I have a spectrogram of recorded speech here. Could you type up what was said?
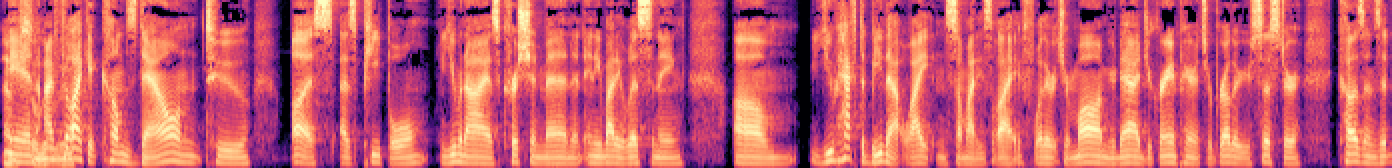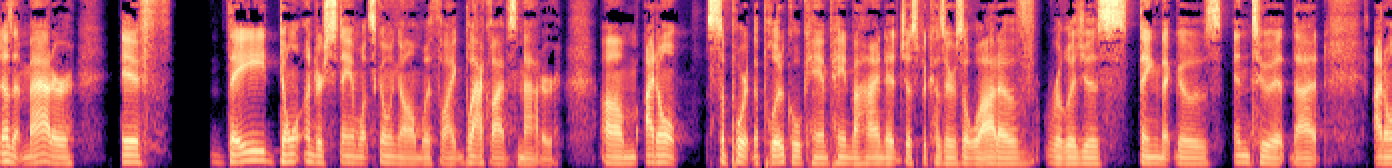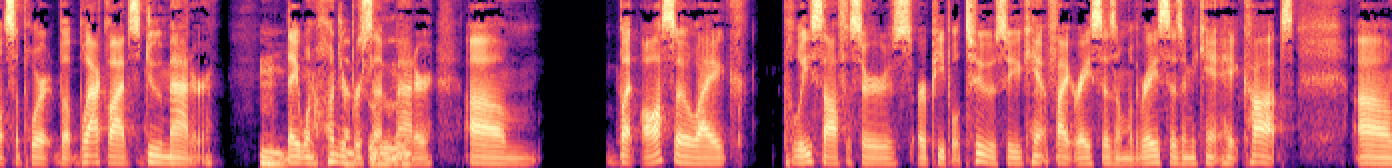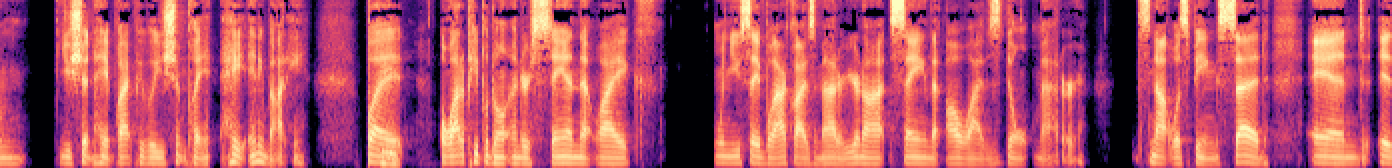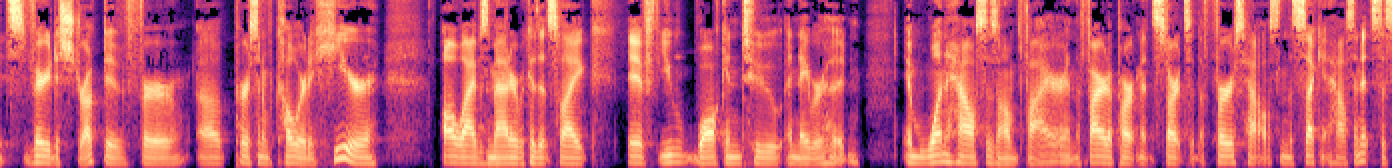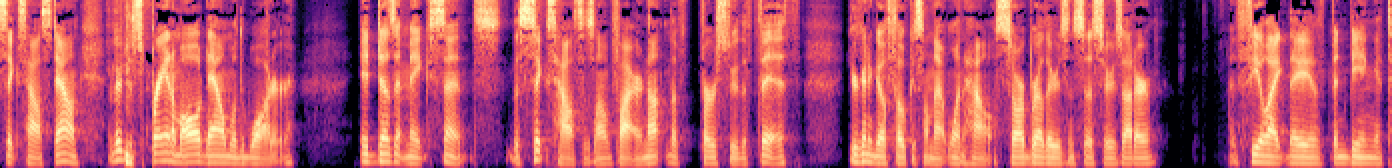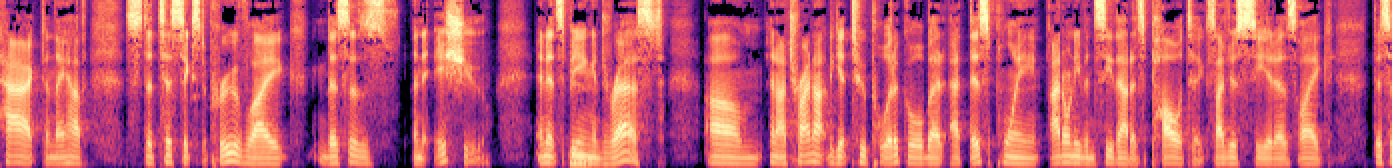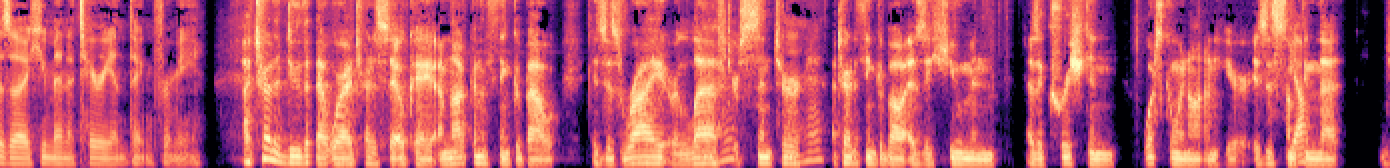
Absolutely. And I feel like it comes down to us as people, you and I as Christian men and anybody listening, um, you have to be that light in somebody's life, whether it's your mom, your dad, your grandparents, your brother, your sister, cousins. It doesn't matter if they don't understand what's going on with like Black Lives Matter. Um, I don't support the political campaign behind it just because there's a lot of religious thing that goes into it that I don't support, but Black lives do matter. Mm, They 100% Absolutely. matter. Um, but also like police officers are people too. So you can't fight racism with racism. You can't hate cops. Um, you shouldn't hate black people. You shouldn't play, hate anybody. But a lot of people don't understand that like when you say black lives matter, you're not saying that all lives don't matter. It's not what's being said. And it's very destructive for a person of color to hear all lives matter because it's like if you walk into a neighborhood and one house is on fire and the fire department starts at the first house and the second house and it's the sixth house down and they're just spraying them all down with water. It doesn't make sense. The sixth house is on fire, not the first through the fifth. You're going to go focus on that one house. So our brothers and sisters that are feel like they have been being attacked and they have statistics to prove like this is an issue and it's being hmm. addressed. Um, and I try not to get too political, but at this point, I don't even see that as politics. I just see it as like, this is a humanitarian thing for me. I try to do that where I try to say, okay, I'm not going to think about is this right or left Mhm. or center. Mhm. I try to think about as a human, as a Christian, what's going on here? Is this Yeah. something that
